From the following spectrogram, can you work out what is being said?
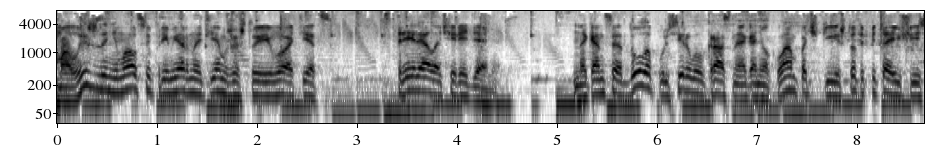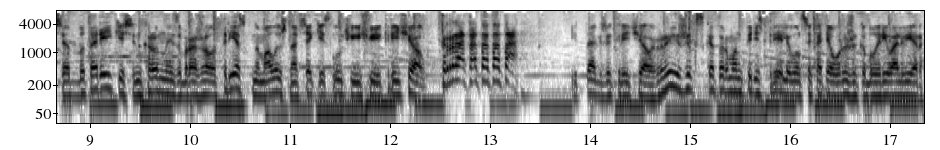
Малыш занимался примерно тем же, что и его отец. Стрелял очередями. На конце дула пульсировал красный огонек лампочки, и что-то питающееся от батарейки синхронно изображало треск, но малыш на всякий случай еще и кричал «Тра-та-та-та-та!» И также кричал Рыжик, с которым он перестреливался, хотя у Рыжика был револьвер.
